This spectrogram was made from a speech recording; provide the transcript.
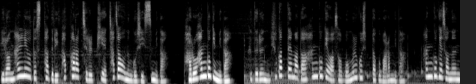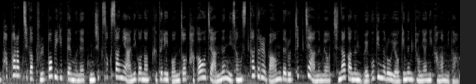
이런 할리우드 스타들이 파파라치를 피해 찾아오는 곳이 있습니다. 바로 한국입니다. 그들은 휴가 때마다 한국에 와서 머물고 싶다고 말합니다. 한국에서는 파파라치가 불법이기 때문에 공식 석상이 아니거나 그들이 먼저 다가오지 않는 이상 스타들을 마음대로 찍지 않으며 지나가는 외국인으로 여기는 경향이 강합니다.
